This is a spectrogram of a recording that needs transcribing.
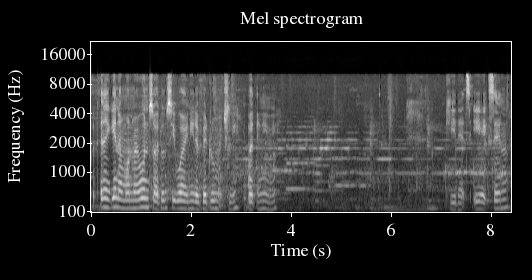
But then again, I'm on my own, so I don't see why I need a bedroom actually. But anyway. Okay, that's AXN.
